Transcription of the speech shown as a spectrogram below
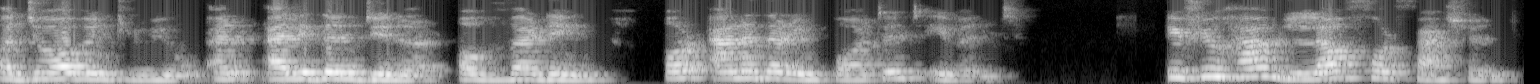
a job interview, an elegant dinner, a wedding, or another important event. If you have love for fashion,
